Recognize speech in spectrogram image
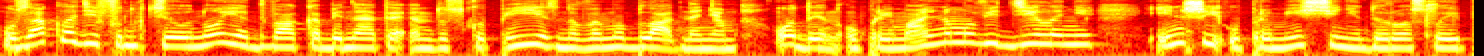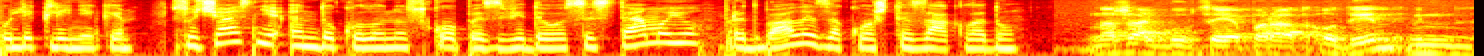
У закладі функціонує два кабінети ендоскопії з новим обладнанням: один у приймальному відділенні, інший у приміщенні дорослої поліклініки. Сучасні ендоколоноскопи з відеосистемою придбали за кошти закладу. На жаль, був цей апарат один. Він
